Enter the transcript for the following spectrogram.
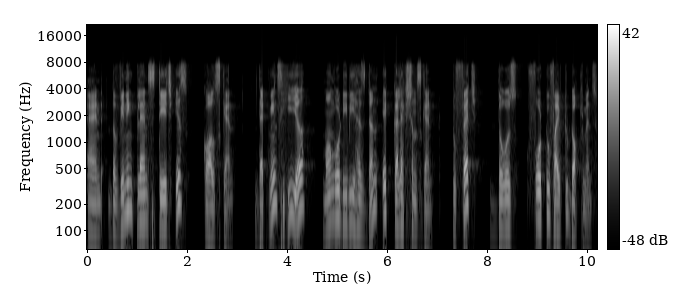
and the winning plan stage is COLLSCAN. That means here MongoDB has done a collection scan to fetch those 4252 documents.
